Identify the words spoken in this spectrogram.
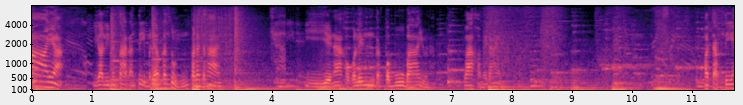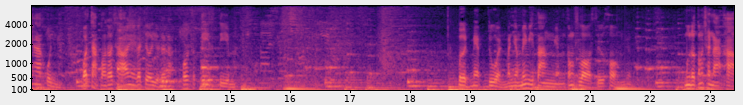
ตายอะ อีกาลีมันสาดอันติมาแล้วกระสุนพระราชทาน อีเยน่าเขาก็เล่นแบบปะบูบ้าอยู่นะ ว่าเขาไม่ได้นะเพราจับตีห้าคนเพราะจับตอนเช้าๆไงก็เจออยู่แล้วล่ะเพราะสตีสตรีม เปิดแมปด่วน มันยังไม่มีตังค์ไงมันต้องรอซื้อของอยู่มึงเราต้องชนะเขา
